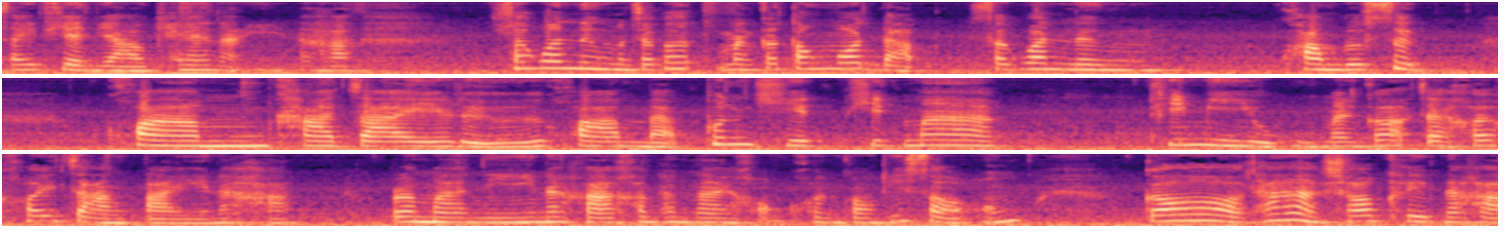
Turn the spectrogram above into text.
ไส้เทียนยาวแค่ไหนนะคะ สักวันหนึ่งมันจะก็มันก็ต้องมอดดับ สักวันหนึ่งความรู้สึก ความคาใจหรือความแบบคุ้นคิดคิดมากที่มีอยู่มันก็จะค่อยๆจางไปนะคะ ประมาณนี้นะคะคำทำนายของคนกองที่สอง ก็ถ้าหากชอบคลิปนะคะ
